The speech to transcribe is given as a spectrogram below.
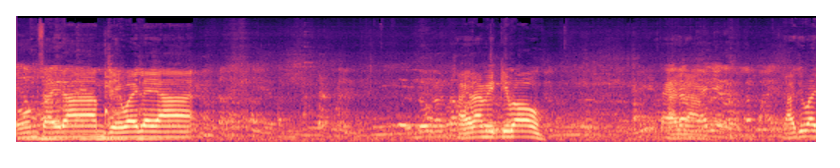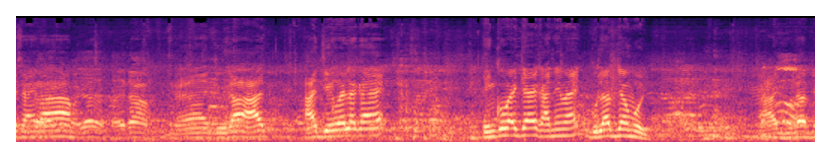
ओम साईराम जेवायला या साईराम विक्की भाऊ साईराम राजूभाई साईराम जुडा आज आज जेवायला काय टिंकूबाई काय खाणे में गुलाबजामुन आज गुलाबजामुन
